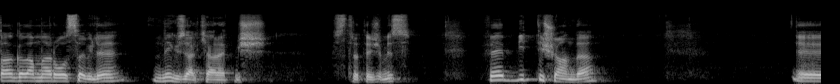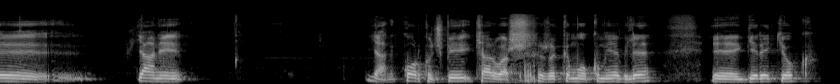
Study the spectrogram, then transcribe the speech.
dalgalanmalar olsa bile ne güzel kar etmiş stratejimiz. Ve bitti şu anda. Ee, yani yani korkunç bir kar var. Rakamı okumaya bile e, gerek yok.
